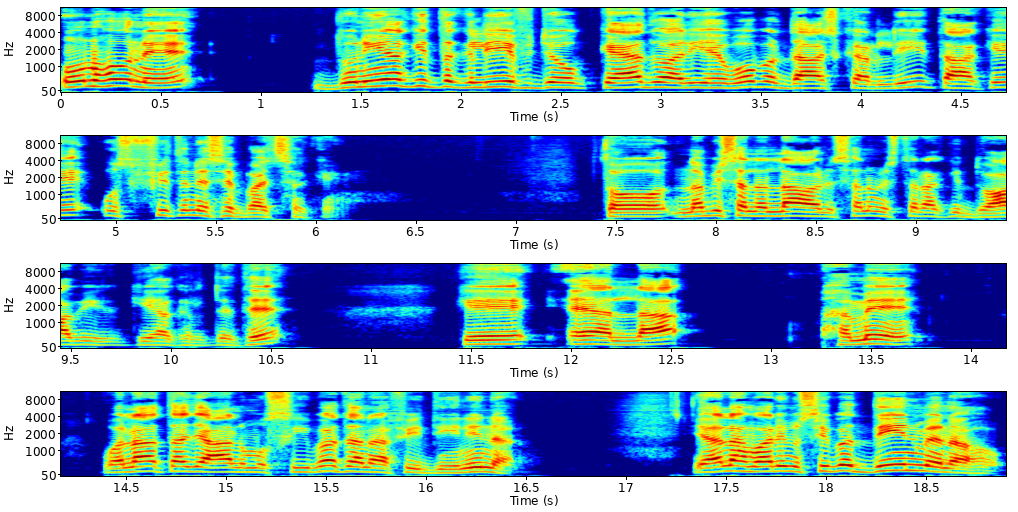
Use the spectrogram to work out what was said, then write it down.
उन्होंने दुनिया की तकलीफ़ जो कैद वाली है वो बर्दाश्त कर ली ताकि उस फितने से बच सकें। तो नबी सल्लल्लाहु अलैहि वसल्लम इस तरह की दुआ भी किया करते थे कि, ए अल्लाह, हमें, वला तज आल मुसीबत नाफ़ी दीनी ना या अल्लाह, हमारी मुसीबत दीन में ना हो।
